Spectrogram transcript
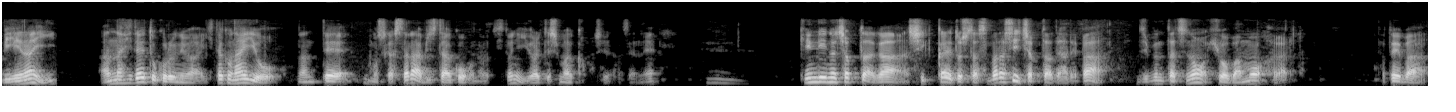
BNI? あんなひどいところには行きたくないよなんてもしかしたらビジター候補の人に言われてしまうかもしれませんね。うん。近隣のチャプターがしっかりとした素晴らしいチャプターであれば、自分たちの評判も上がると。例えば、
